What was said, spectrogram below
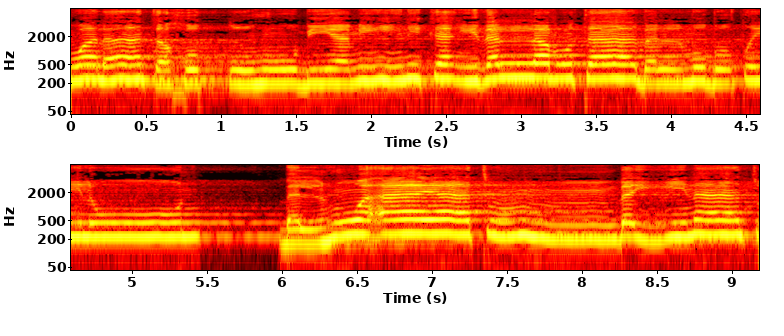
ولا تخطه بيمينك إذا لارتاب المبطلون بل هو آيات بينات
